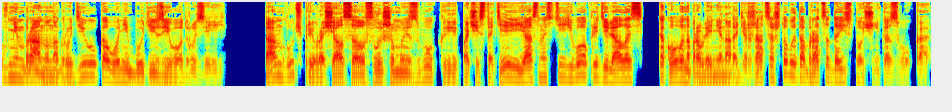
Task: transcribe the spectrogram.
в мембрану на груди у кого-нибудь из его друзей. Там луч превращался в слышимый звук, и по чистоте и ясности его определялось, какого направления надо держаться, чтобы добраться до источника звука.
